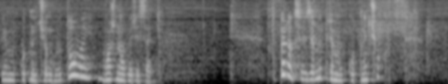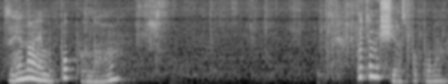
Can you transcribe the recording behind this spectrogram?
Прямокутничок готовий, можна вирізати. Тепер оце взяли прямокутничок, згинаємо пополам, потім ще раз пополам.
